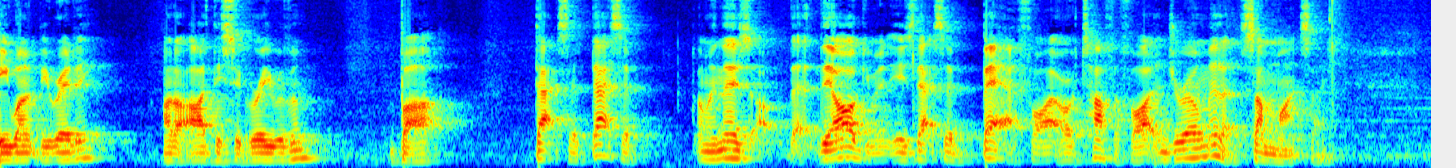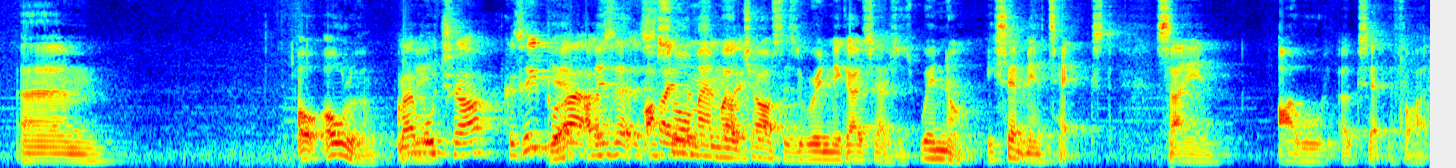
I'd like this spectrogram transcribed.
he won't be ready. I, I disagree with him, but that's a that's a. I mean, there's the, argument is that's a better fight or a tougher fight than Jarrell Miller. Some might say. Um, all, all of them. I Manuel Charr, because he put yeah, out. I mean, a, a I saw Manuel. Charles says we're in negotiations. We're not. He sent me a text saying I will accept the fight.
